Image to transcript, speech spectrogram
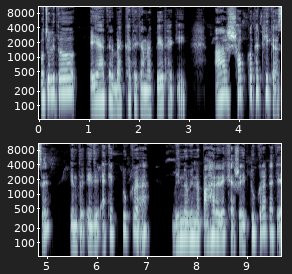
প্রচলিত এই আয়াতের ব্যাখ্যা থেকে আমরা পেয়ে থাকি, আর সব কথা ঠিক আছে, কিন্তু এই যে এক এক টুকরা ভিন্ন ভিন্ন পাহাড়ে রেখে আসো, এই টুকরাটাকে,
